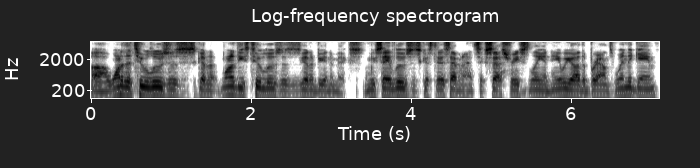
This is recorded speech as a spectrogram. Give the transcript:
Uh, one of the two losers is gonna one of these two losers is gonna be in the mix. And we say losers because they just haven't had success recently. And here we are, the Browns win the game.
